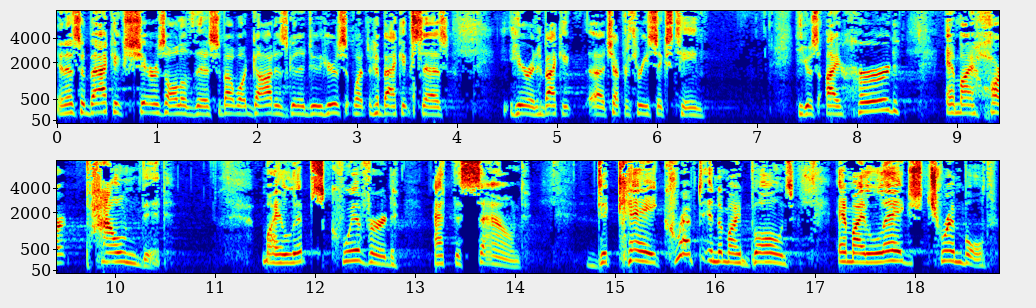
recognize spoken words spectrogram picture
And as Habakkuk shares all of this about what God is going to do, here's what Habakkuk says here in Habakkuk uh, chapter 3, 16. He goes, I heard and my heart pounded. My lips quivered at the sound. Decay crept into my bones and my legs trembled.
